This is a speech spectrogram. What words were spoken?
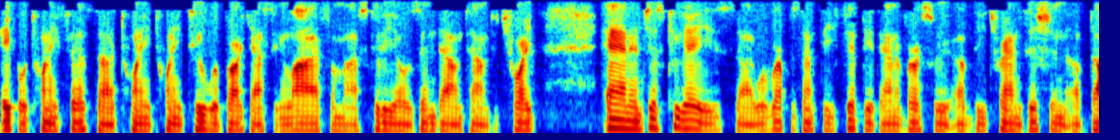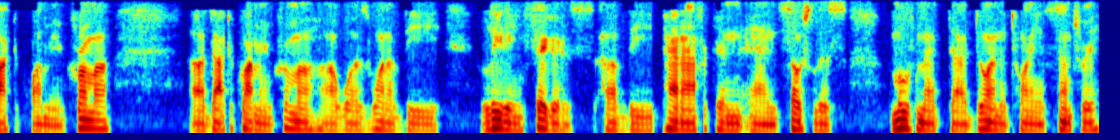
April 25th, 2022. We're broadcasting live from our studios in downtown Detroit. And in just two days, uh, we'll represent the 50th anniversary of the transition of Dr. Kwame Nkrumah. Uh, Dr. Kwame Nkrumah uh, was one of the leading figures of the Pan-African and socialist movement uh, during the 20th century.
